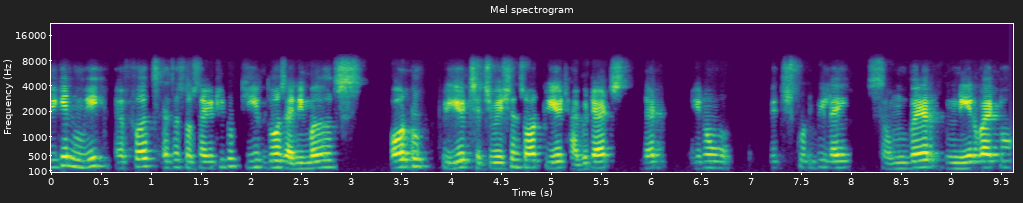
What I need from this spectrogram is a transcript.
we can make efforts as a society to keep those animals or to create situations or create habitats that you know which could be like somewhere nearby to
